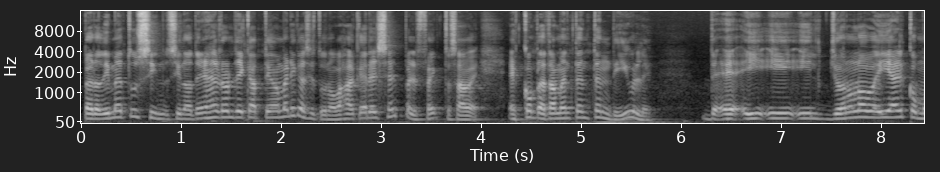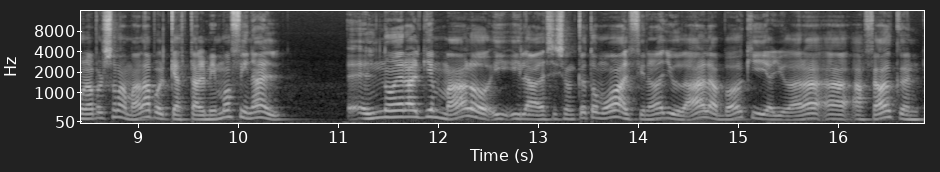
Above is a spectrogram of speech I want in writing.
Pero dime tú, si, si no tienes el rol de Captain America, si tú no vas a querer ser perfecto, ¿sabes? Es completamente entendible. De- eh, y, y, y yo no lo veía a él como una persona mala, porque hasta el mismo final, él no era alguien malo. Y, y la decisión que tomó al final ayudar a Bucky, ayudar a, a, a Falcon,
